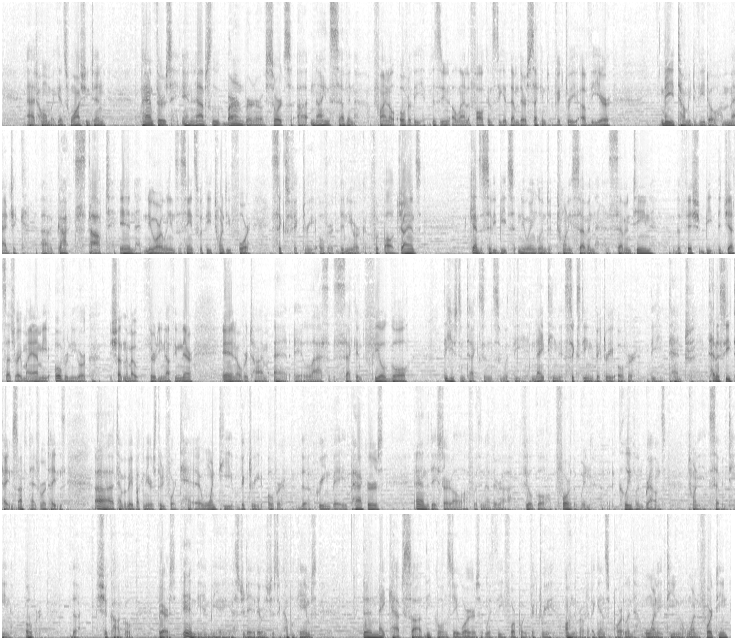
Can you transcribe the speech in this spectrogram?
at home against Washington. Panthers in an absolute barn burner of sorts, 9 uh, 7 final over the visiting Atlanta Falcons to get them their second victory of the year. The Tommy DeVito magic uh, got stopped in New Orleans. The Saints with the 24 6 victory over the New York football Giants. Kansas City beats New England 27 17. The Fish beat the Jets. That's right, Miami over New York, shutting them out 30 0 there in overtime at a last second field goal. The Houston Texans with the 1916 victory over the Tent- Tennessee Titans, not the Tantramar Titans. Uh, Tampa Bay Buccaneers 34 20 victory over the Green Bay Packers. And the day started all off with another uh, field goal for the win. Cleveland Browns 2017 over the Chicago Bears. In the NBA yesterday, there was just a couple games. The Nightcaps saw the Golden State Warriors with the four point victory on the road against Portland 118 114.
